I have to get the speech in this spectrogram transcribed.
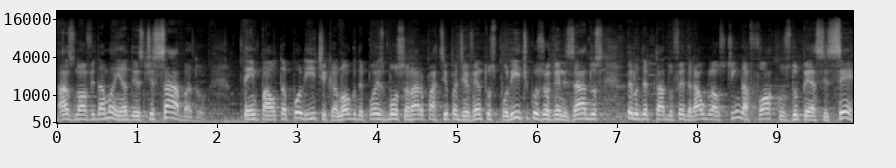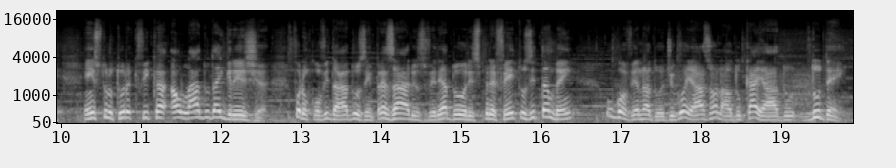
às nove da manhã deste sábado tem pauta política. Logo depois, Bolsonaro participa de eventos políticos organizados pelo deputado federal Glaustin da Focus, do PSC, em estrutura que fica ao lado da igreja. Foram convidados empresários, vereadores, prefeitos e também o governador de Goiás, Ronaldo Caiado, do DEM.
